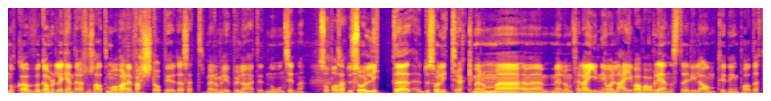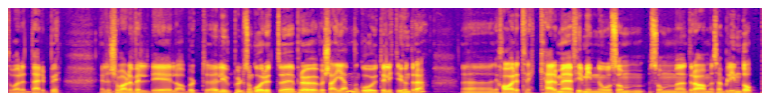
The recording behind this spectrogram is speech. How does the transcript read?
nok av gamle legender her som sa at det må være det verste oppgjøret de har sett mellom Liverpool og United noensinne. Såpass, ja. Du så litt, eh, du så litt trøkk mellom, eh, mellom Fellaini og Leiva. Var vel eneste lille antydning på at dette var et derby. Ellers så var det veldig labert. Eh, Liverpool som går ut, prøver seg igjen. Går ut til litt i hundre. De har et trekk her med Firmino som, som drar med seg blind opp.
